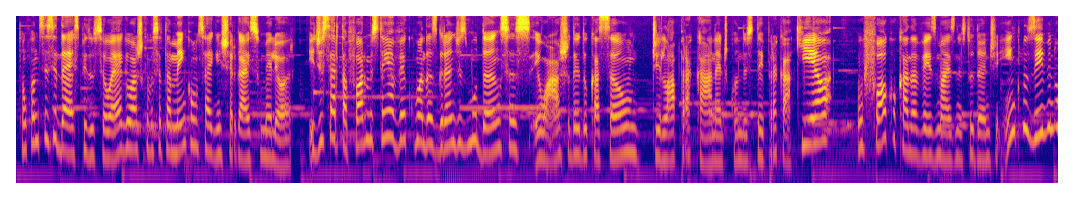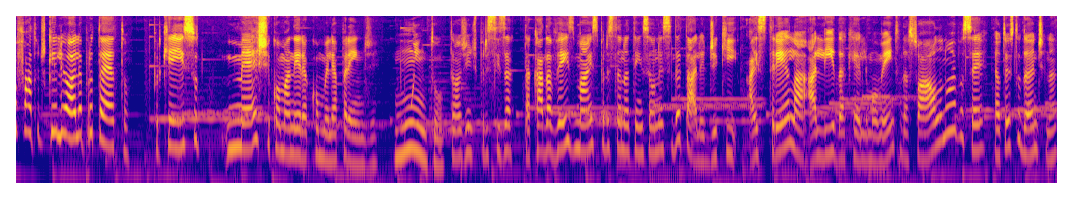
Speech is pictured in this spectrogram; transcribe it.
Então, quando você se despe do seu ego, eu acho que você também consegue enxergar isso melhor. E de certa forma, isso tem a ver com uma das grandes mudanças, eu acho, da educação de lá para cá, né, de quando eu estudei para cá, que é o foco cada vez mais no estudante, inclusive no fato de que ele olha pro teto porque isso mexe com a maneira como ele aprende. Muito. Então a gente precisa estar tá cada vez mais prestando atenção nesse detalhe de que a estrela ali daquele momento da sua aula não é você, é o teu estudante, né?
